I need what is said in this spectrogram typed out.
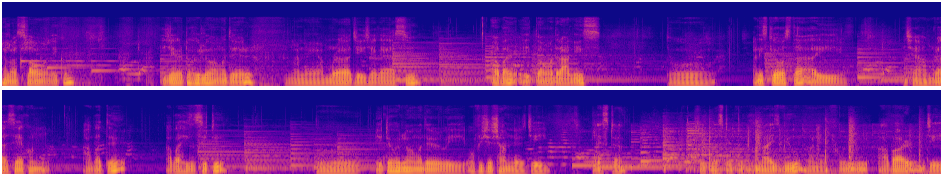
হ্যালো, আসসালামু আলাইকুম। এই জায়গাটা হইল আমাদের মানে আমরা যেই জায়গায় আছি, আবার এই তো আমাদের আনিস। তো আনিস কি অবস্থা, এই আচ্ছা আমরা আছি এখন আবাতে, আবা হিল সিটি। তো এটা হলো আমাদের ওই অফিসের সামনের যেই প্লেসটা। সেই প্লেসটা একটা নাইস ভিউ মানে ফুল আবার যেই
